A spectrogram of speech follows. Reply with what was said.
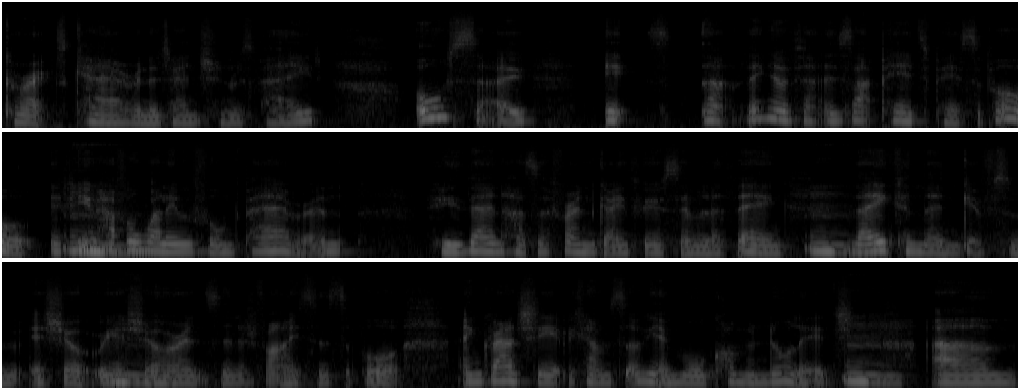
correct care and attention was paid. Also, that thing of that is that peer to peer support. If you have a Mm. well informed parent who then has a friend going through a similar thing, Mm. they can then give some assur- reassurance and advice and support, and gradually it becomes sort of you know more common knowledge. Mm. Um,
